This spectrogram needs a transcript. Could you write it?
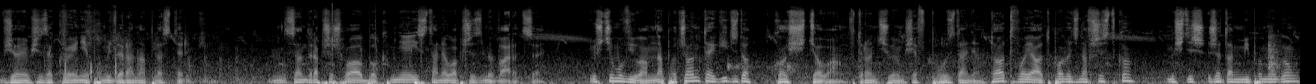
Wziąłem się za krojenie pomidora na plasterki. Sandra przeszła obok mnie i stanęła przy zmywarce. Już ci mówiłam, na początek idź do kościoła, wtrąciłem się w pół zdania. To twoja odpowiedź na wszystko? Myślisz, że tam mi pomogą?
